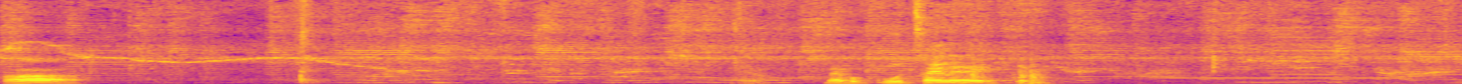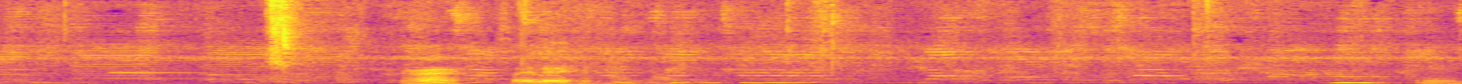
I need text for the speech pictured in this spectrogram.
พอ บมะกรูดใส่เลยอ่าใส่เลย อืม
